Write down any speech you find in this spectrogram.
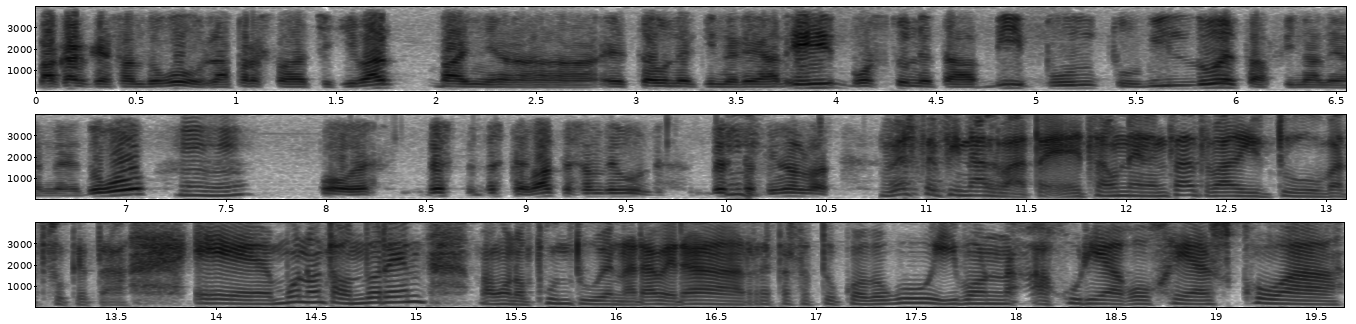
bakarka esan dugu, la presta da txiki bat, baina ez da honekin ere ari, bostun eta bi puntu bildu eta finalean dugu. Mm beste, beste bat, esan digun, beste final bat. Beste final bat, eh, etzaunen entzat, baditu batzuk eta. E, bueno, eta ondoren, ba, bueno, puntuen arabera repasatuko dugu, Ibon Ajuria goge askoa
